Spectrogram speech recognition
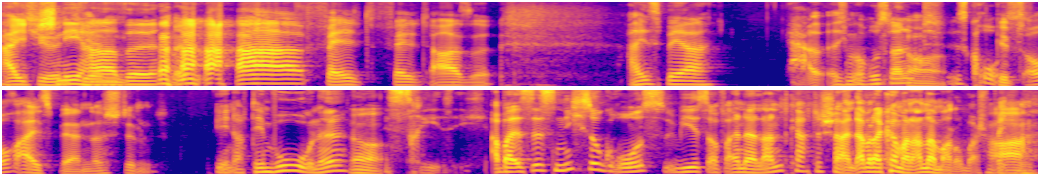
Eichhörnchen. Schneehase, ne? Feld, Feldhase. Eisbär. Ja, also ich meine, Russland Ja. ist groß. Gibt's auch Eisbären, das stimmt. Je nachdem wo, ne? Ja. Ist riesig. Aber es ist nicht so groß, wie es auf einer Landkarte scheint. Aber da können wir ein andermal drüber sprechen. Ah,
